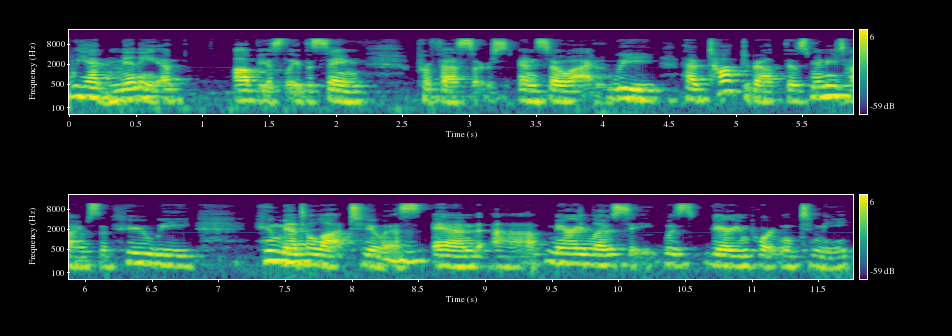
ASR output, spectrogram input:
we had many of obviously the same professors. And so I, we have talked about this many times of who we who meant a lot to us. And uh, mary Losey was very important to me.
